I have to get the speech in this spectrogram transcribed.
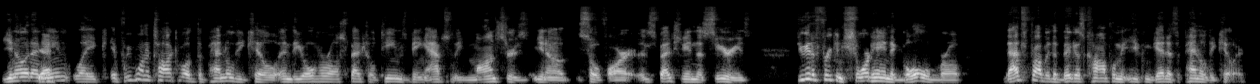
You know what I Yeah. mean? Like if we want to talk about the penalty kill and the overall special teams being absolutely monsters, you know, so far, especially in this series, you get a freaking short-handed goal, bro. That's probably the biggest compliment you can get as a penalty killer.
